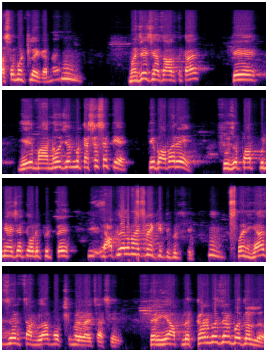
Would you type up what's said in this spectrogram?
असं म्हटलंय का नाही. म्हणजेच याचा अर्थ काय? की हे मानव जन्म कशासाठी आहे? की बाबा रे तुझं पाप पुण्य ह्याच्यात एवढं फिरते आपल्याला माहीत नाही किती फिरते. पण ह्यात जर चांगला मोक्ष मिळवायचा असेल तर हे आपलं कर्म जर बदललं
